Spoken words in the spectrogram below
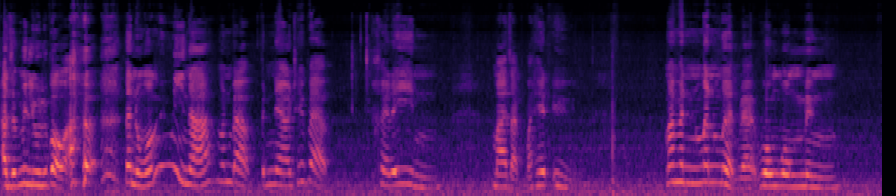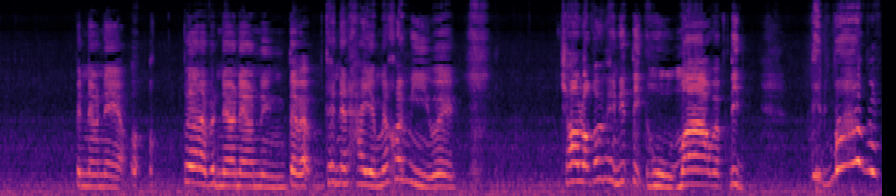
อาจจะไม่รู้หรือเปล่าวะแต่หนูว่าไม่มีนะ มันแบบเป็นแนวที่แบบเคยได้ยินมาจากประเทศอื่น มันมันมันเหมือนแบบวงวงหนึ่งเป็นแนวแนวเออเออเป็นแนวแนวหนึ่งแต่แบบในไทยยังไม่ค่อยมีเว้ยชอบแล้วก็เป็นเพลงที่ติดหูมากแบบติด ติดมากแบบ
